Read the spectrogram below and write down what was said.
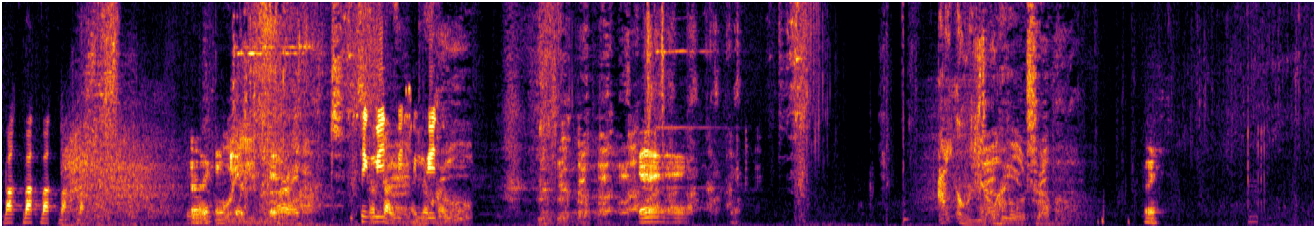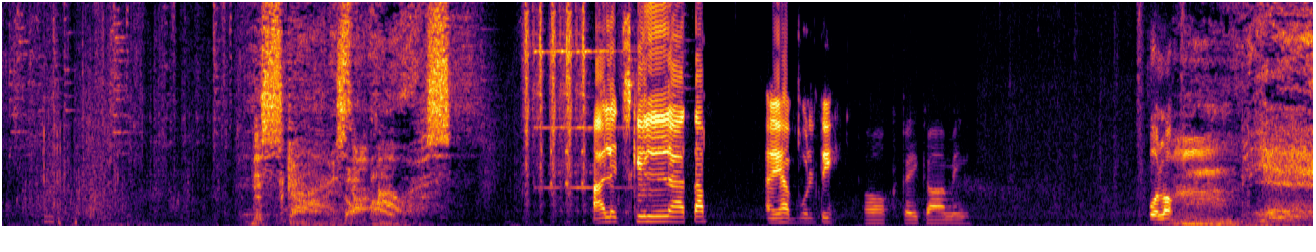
Back, back, back, back, back. Okay, okay. Alright. Missing mid, That's missing all, mid. that's all. Okay, I owe you one. Double trouble. okay. The skies are ours. Ah, let's kill uh, top. I have ulti. Okay, coming. Warlock. Yes.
